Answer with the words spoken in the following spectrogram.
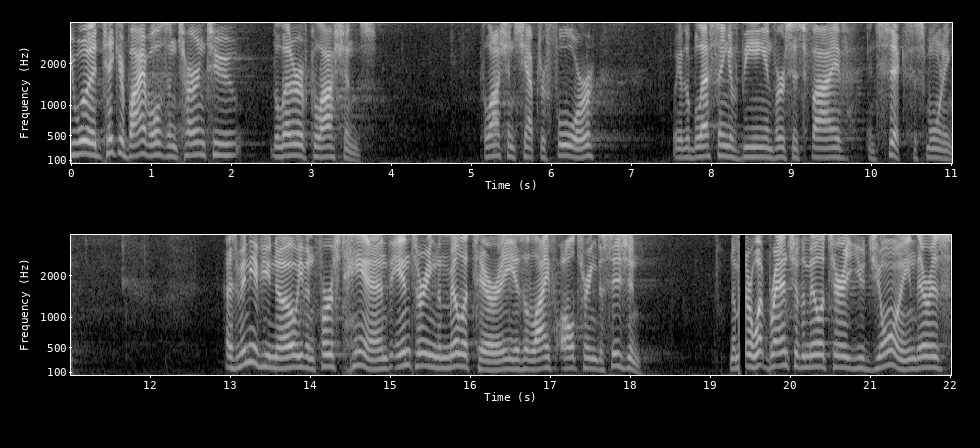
you would, take your Bibles and turn to the letter of Colossians. Colossians chapter 4. We have the blessing of being in verses 5 and 6 this morning. As many of you know, even firsthand, entering the military is a life altering decision. No matter what branch of the military you join, there is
